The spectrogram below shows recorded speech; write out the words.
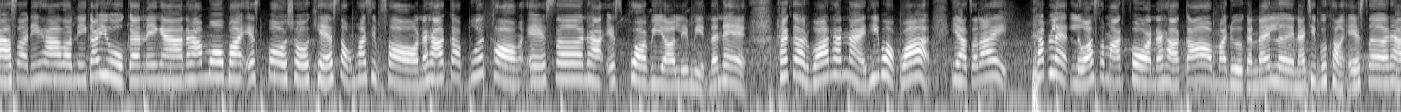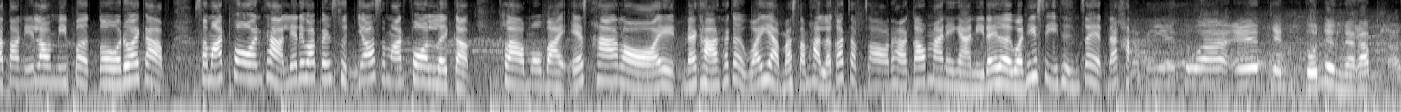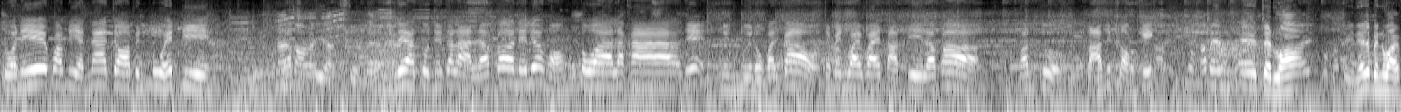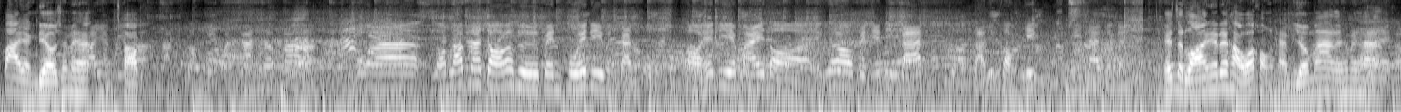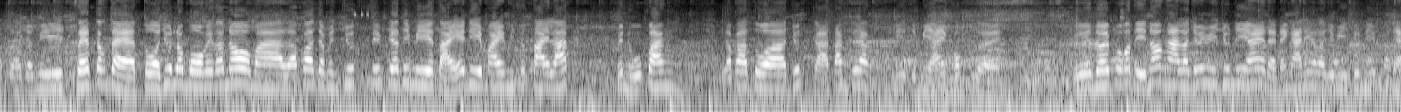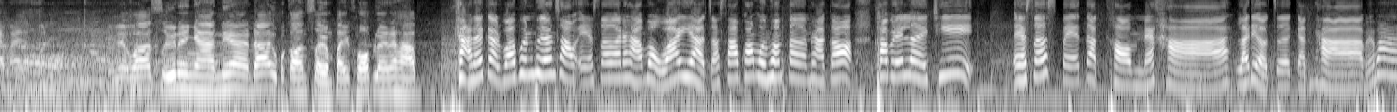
ค่ะ สวัสดีค่ะ ตอนนี้ก็อยู่กันในงานนะคะ Mobile Expo Showcase 2012 นะคะ กับบูธของ Acer นะคะ Explore Beyond Limit นั่นเอง ถ้าเกิดว่าท่านไหนที่บอกว่าอยากจะได้ แท็บเล็ตหรือว่าสมาร์ทโฟนนะคะ ก็มาดูกันได้เลยนะที่บูธของ Acer นะคะ ตอนนี้เรามีเปิดตัวด้วยกับสมาร์ทโฟนค่ะ เรียกได้ว่าเป็นสุดยอดสมาร์ทโฟนเลยกับ Cloud Mobile S 500นะคะ ถ้าเกิดว่าอยากมาสัมผัสแล้วก็จับจองนะคะ ก็มาในงานนี้ได้เลยวันที่ 4-7 นะคะจะมีตัว A701 นะครับ ตัวนี้ความละเอียดหน้าจอเป็น Full HD หน้าจอละเอียดสุดเลยนะเรียกสุดในตลาดแล้วก็ในเรื่องของตัวราคานี่16,900จะเป็น Wi-Fi 3G แล้วก็ ความจุ 32 กิกถ้าเป็น A700 ปกติเนี่ยจะเป็น Wi-Fi อย่างเดียวใช่ไหมฮะครับ32กิกเหมือนกันแล้วก็ตัวรองรับหน้าจอก็คือเป็น Full HD เหมือนกัน ต่อ HDMI ต่อ External เป็น SD card 32 กิกนี่ได้เหมือนกัน A700 เนี่ยได้ข่าวว่าของแถมเยอะมากเลยใช่ไหมฮะใช่ครับ เราจะมีเซตตั้งแต่ตัวชุดลำโพงเอ็กซ์นอลมา แล้วก็จะเป็นชุดซิปเยอะที่มีสาย HDMI มีสไตล์รัดเป็นหูฟัง แล้วก็ตัวชุดขาตั้งเครื่องนี่จะมีให้ครบเลย คือโดยปกตินอกงานเราจะไม่มีชุดนี้ให้แต่ในงานนี้เราจะมีชุดนี้มาแถมให้ทั้งหมดเรียกว่าซื้อในงานเนี่ยได้อุปกรณ์เสริมไปครบเลยนะครับค่ะถ้าเกิดว่าเพื่อนๆชาว Acer นะคะ บอกว่าอยากจะทราบข้อมูลเพิ่มเติมนะคะ ก็เข้าไปได้เลยที่ acerspace.com นะคะ แล้วเดี๋ยวเจอกันค่ะ บ๊ายบาย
